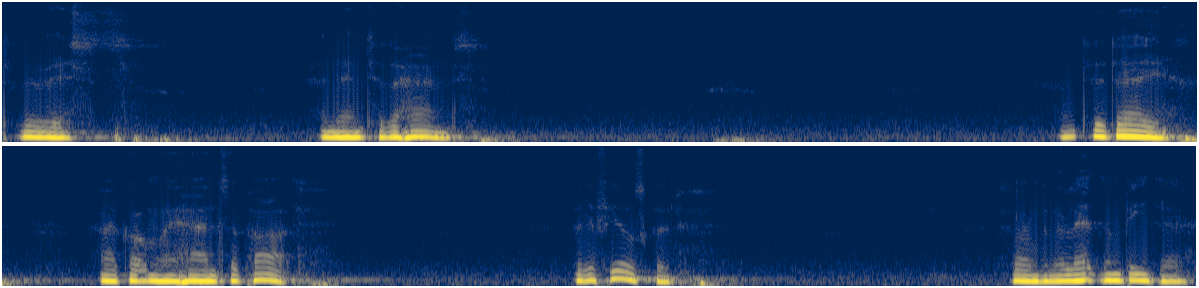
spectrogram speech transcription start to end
to the wrists, and then to the hands. And today I got my hands apart but it feels good. So I'm going to let them be there.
